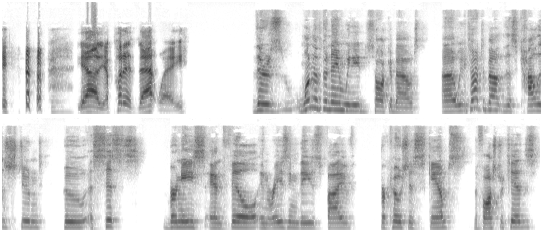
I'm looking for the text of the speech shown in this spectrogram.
it. Yeah, you put it that way. There's one other name we need to talk about. Uh, we talked about this college student who assists Bernice and Phil in raising these five precocious scamps, the foster kids.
